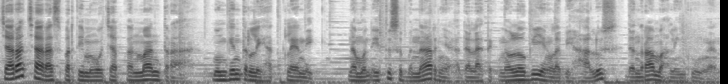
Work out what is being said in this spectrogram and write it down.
Cara-cara seperti mengucapkan mantra mungkin terlihat klinik, namun itu sebenarnya adalah teknologi yang lebih halus dan ramah lingkungan.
